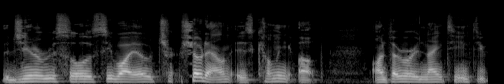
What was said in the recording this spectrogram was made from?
the Gina Russo CYO Showdown is coming up. On February 19th, you,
